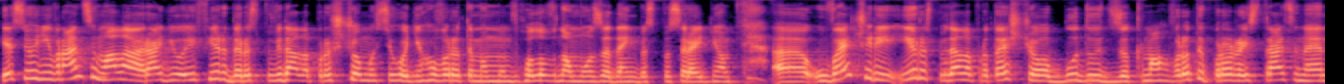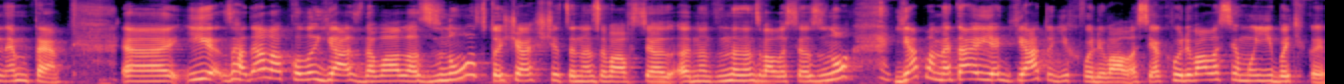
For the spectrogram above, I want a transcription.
Я сьогодні вранці мала радіоефір, де розповідала про що ми сьогодні говоритимемо в головному за день безпосередньо е, увечері, і розповідала про те, що будуть зокрема говорити про реєстрацію на НМТ. Е, і згадала, коли я здавала ЗНО, в той час ще це називався е, називалося ЗНО. Я пам'ятаю, як я тоді хвилювалася, як хвилювалися мої батьки.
